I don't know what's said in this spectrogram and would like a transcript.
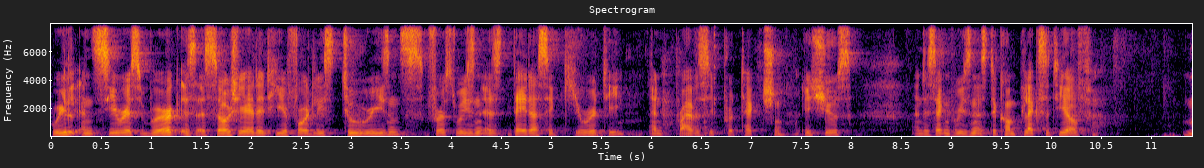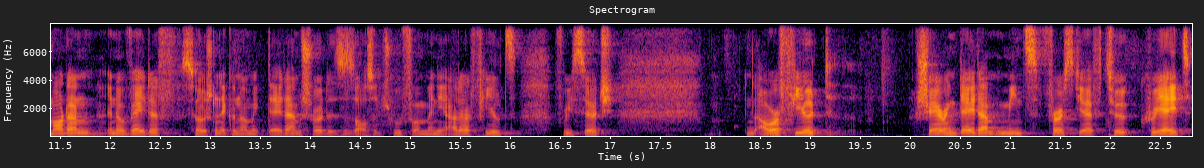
Real and serious work is associated here for at least two reasons. First reason is data security and privacy protection issues And the second reason is the complexity of modern, innovative social and economic data. I'm sure this is also true for many other fields of research. In our field, sharing data means first you have to create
